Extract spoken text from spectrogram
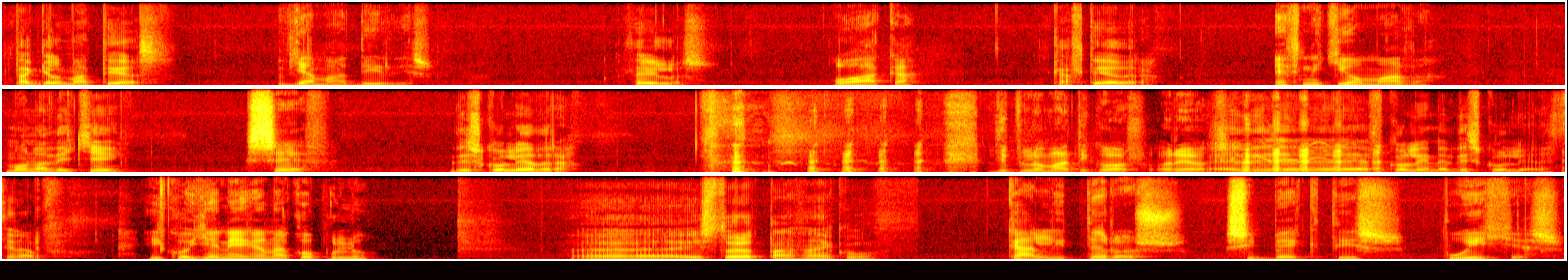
επαγγελματίας, Διαμαντίδης. θρύλος, Ο Άκα. καυτή έδρα, Εθνική ομάδα. μοναδική, Σεφ. δύσκολη έδρα. Διπλωματικός. Ωραίος. Ε, δι- ε, εύκολη είναι, δύσκολη είναι. Τι να πω. Η οικογένεια Γιανακόπουλου; Ε, η ιστορία του Παναθηναϊκού. Καλύτερος συμπέκτης που είχες;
